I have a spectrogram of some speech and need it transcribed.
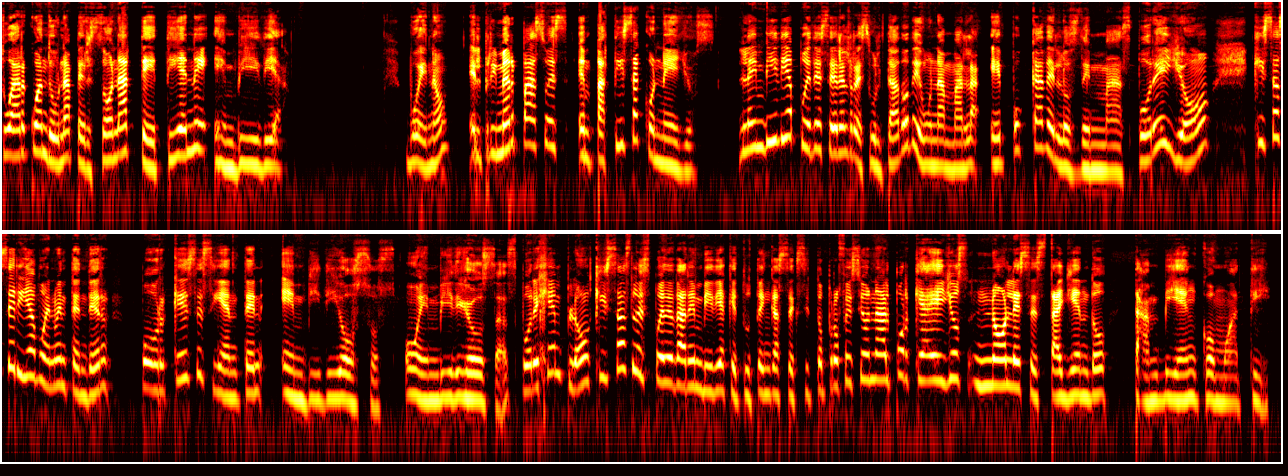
actuar cuando una persona te tiene envidia? Bueno, el primer paso es empatiza con ellos. La envidia puede ser el resultado de una mala época de los demás. Por ello, quizás sería bueno entender por qué se sienten envidiosos o envidiosas. Por ejemplo, quizás les puede dar envidia que tú tengas éxito profesional porque a ellos no les está yendo tan bien como a ti.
